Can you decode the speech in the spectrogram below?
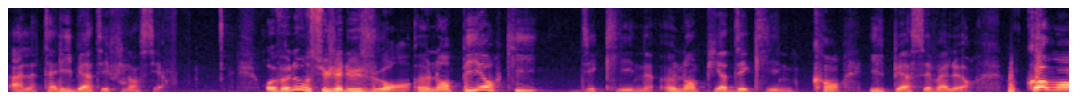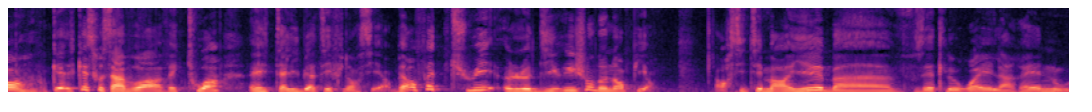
à ta liberté financière. Revenons au sujet du jour. Un empire qui décline, un empire décline quand il perd ses valeurs. Comment, qu'est-ce que ça a à voir avec toi et ta liberté financière? Ben, En fait, tu es le dirigeant d'un empire. Alors si tu es marié, ben, vous êtes le roi et la reine ou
